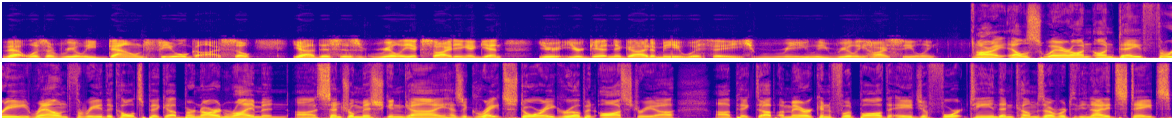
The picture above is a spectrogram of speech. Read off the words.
that was a really downfield guy. So, yeah, this is really exciting. Again, you're you're getting a guy to me with a really really high ceiling. All right, elsewhere on, on day three, round three, the Colts pick up Bernhard Raimann, uh, Central Michigan guy, has a great story, grew up in Austria, uh, picked up American football at the age of 14, then comes over to the United States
